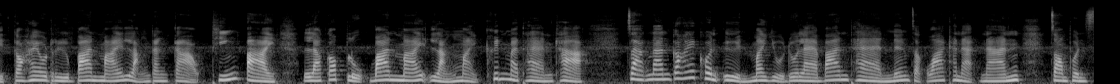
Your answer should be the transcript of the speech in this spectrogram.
ฤษดิ์ก็ให้รื้อบ้านไม้หลังดังกล่าว ทิ้งไป แล้วก็ปลูกบ้านไม้หลังใหม่ขึ้นมาแทนค่ะ จากนั้นก็ให้คนอื่นมาอยู่ดูแลบ้านแทน เนื่องจากว่าขณะนั้น จอมพลส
